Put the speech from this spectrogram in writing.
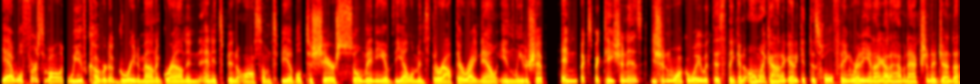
Yeah, well, first of all, we have covered a great amount of ground and, and it's been awesome to be able to share so many of the elements that are out there right now in leadership. And expectation is you shouldn't walk away with this thinking, oh my God, I got to get this whole thing ready and I got to have an action agenda.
